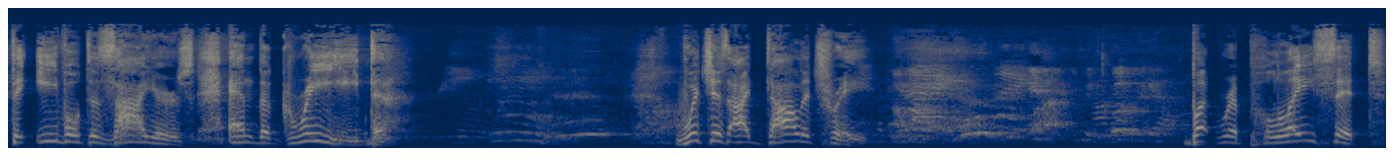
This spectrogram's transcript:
the evil desires, and the greed, which is idolatry. But replace it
